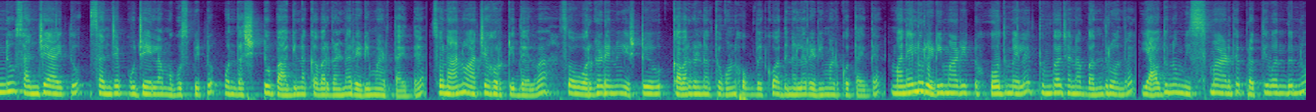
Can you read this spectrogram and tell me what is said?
ಇನ್ನು ಸಂಜೆ ಆಯಿತು. ಸಂಜೆ ಪೂಜೆ ಎಲ್ಲ ಮುಗಿಸ್ಬಿಟ್ಟು ಒಂದಷ್ಟು ಬಾಗಿನ ಕವರ್ಗಳನ್ನ ರೆಡಿ ಮಾಡ್ತಾ ಇದ್ದೆ. ಸೊ ನಾನು ಆಚೆ ಹೊರಟಿದ್ದೆ ಅಲ್ವಾ? ಸೊ ಹೊರಗಡೆನು ಎಷ್ಟು ಕವರ್ಗಳನ್ನ ತಗೊಂಡು ಹೋಗ್ಬೇಕು ಅದನ್ನೆಲ್ಲ ರೆಡಿ ಮಾಡ್ಕೋತಾ ಇದ್ದೆ. ಮನೇಲೂ ರೆಡಿ ಮಾಡಿಟ್ಟು ಹೋದ್ಮೇಲೆ ತುಂಬಾ ಜನ ಬಂದ್ರು ಅಂದ್ರೆ ಯಾವ್ದನ್ನು ಮಿಸ್ ಮಾಡದೆ ಪ್ರತಿಯೊಂದನ್ನು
